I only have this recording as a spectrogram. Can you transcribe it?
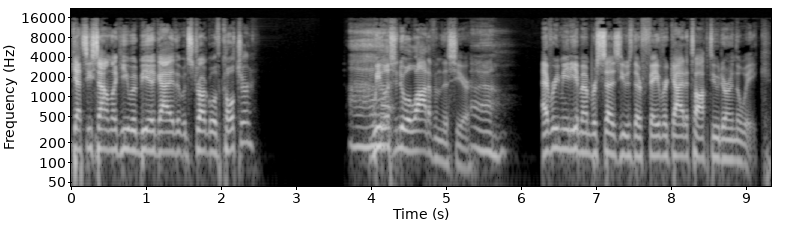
Getsy sound like he would be a guy that would struggle with culture? we listened to a lot of him this year. Uh, Every media member says he was their favorite guy to talk to during the week.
